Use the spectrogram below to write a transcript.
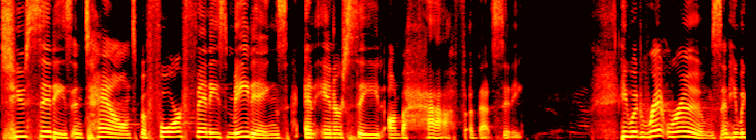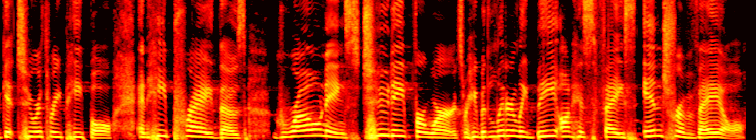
to cities and towns before Finney's meetings and intercede on behalf of that city. He would rent rooms and he would get two or three people and he prayed those groanings too deep for words, where he would literally be on his face in travail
